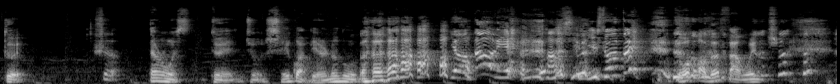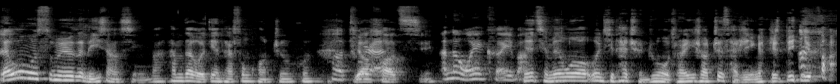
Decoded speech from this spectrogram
对，是的，但是我对就谁管别人的路呢？有道理。好，行，你说对。多好的反问句！来问问苏明月的理想型吧，他们在我的电台疯狂征婚，好，比较好奇。啊，那我也可以吧因？为前面问问题太沉重，我突然意识到这才是应该是第一把。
